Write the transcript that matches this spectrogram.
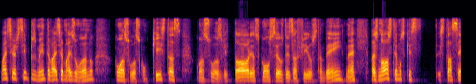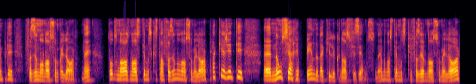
vai ser simplesmente vai ser mais um ano com as suas conquistas, com as suas vitórias, com os seus desafios também, né? Mas nós temos que estar sempre fazendo o nosso melhor, né? Todos nós nós temos que estar fazendo o nosso melhor para que a gente eh, não se arrependa daquilo que nós fizemos, né? Nós temos que fazer o nosso melhor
